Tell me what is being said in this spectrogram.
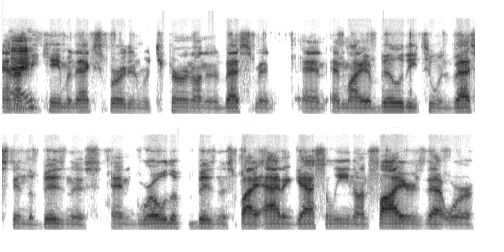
and okay. I became an expert in return on investment and and my ability to invest in the business and grow the business by adding gasoline on fires that were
